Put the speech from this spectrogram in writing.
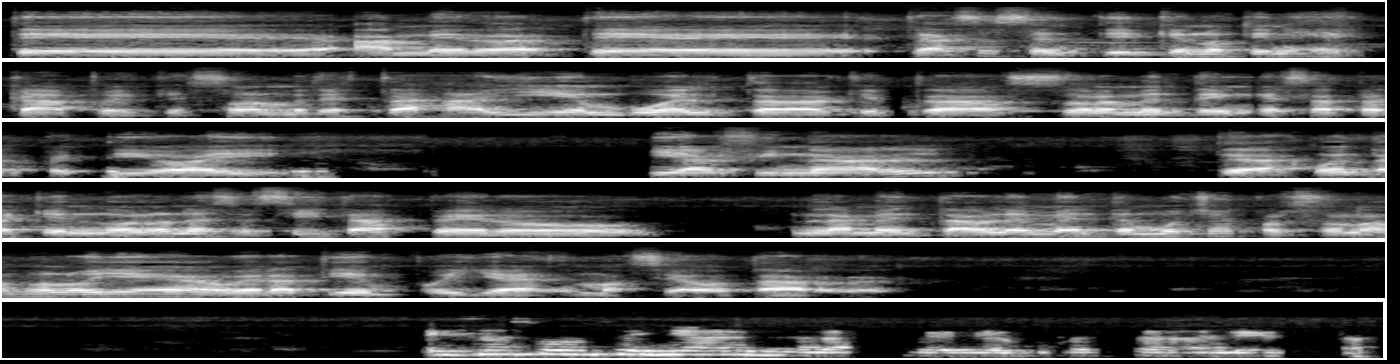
te, te, te, hace sentir que no tienes escape, que solamente estás allí envuelta, que estás solamente en esa perspectiva y, y al final te das cuenta que no lo necesitas, pero lamentablemente muchas personas no lo llegan a ver a tiempo y ya es demasiado tarde. Esas son señales a las que debemos estar alerta.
